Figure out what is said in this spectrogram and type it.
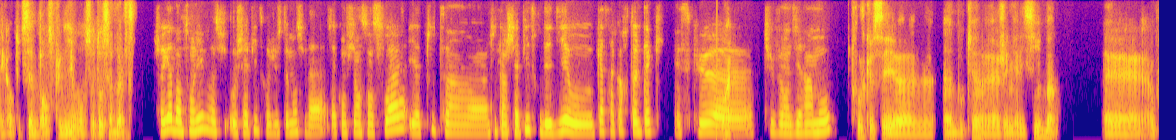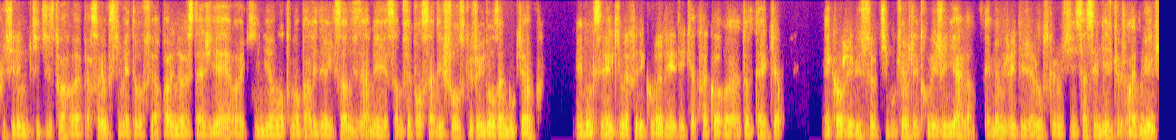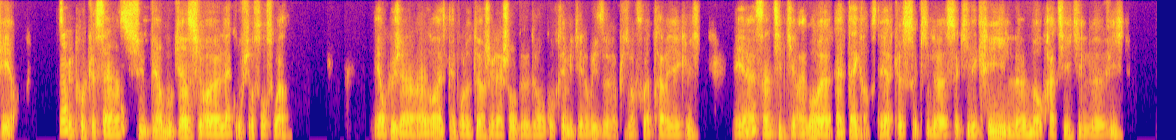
et quand on s'aime pas, on se punit, on s'auto-sabote. Je regarde dans ton livre au chapitre justement sur la la confiance en soi, il y a tout un tout un chapitre dédié aux 4 accords Toltec. Est-ce que, Ouais. heu, tu veux en dire un mot? Je trouve que c'est, heu, un bouquin, heu, génialissime. En plus, il a une petite histoire, personnelle parce qu'il m'a été offert par une, stagiaire, qui, en entendant parler d'Erikson, disait: «Ah mais ça me fait penser à des choses que j'ai eues dans un bouquin» et donc c'est elle qui m'a fait découvrir les les 4 accords, Toltec et quand j'ai lu ce petit bouquin, je l'ai trouvé génial et même j'ai été jaloux parce que je me suis dit: «Ça, c'est le livre que j'aurais voulu écrire». Parce que je trouve que c'est un super bouquin sur, heu, la confiance en soi et en plus, j'ai un un grand respect pour l'auteur. J'ai eu la chance de de rencontrer Michael Ruiz, heu, plusieurs fois, de travailler avec lui et Mmh heu, mh. c'est un type qui est vraiment, intègre. C'est-à-dire que ce qu'il, ce qu'il écrit, il le met en pratique, il le vit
